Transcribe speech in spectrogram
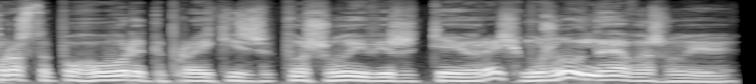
Просто поговорити про якісь важливі життєві речі, можливо, не важливі.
